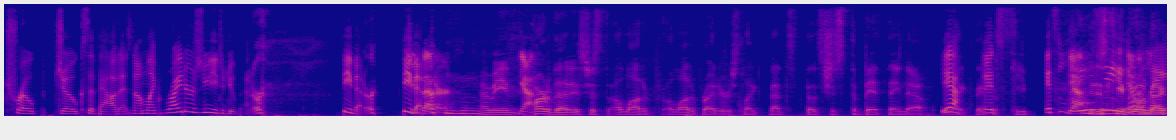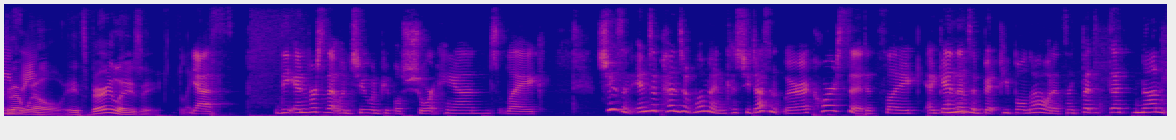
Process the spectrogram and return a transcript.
trope jokes about it. And I'm like, writers, you need to do better. Be better. Be Do better. better. Mm-hmm. I mean, Yeah. part of that is just a lot of a lot of writers like that's that's just the bit they know. Yeah, like, they it's just keep it's Yeah. lazy. they just keep It's going back to that lazy. well. It's very lazy. It's lazy. Yes. The inverse of that one too, when people shorthand like she's an independent woman because she doesn't wear a corset. It's like again, that's mm-hmm. a bit people know, and it's like, but that none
